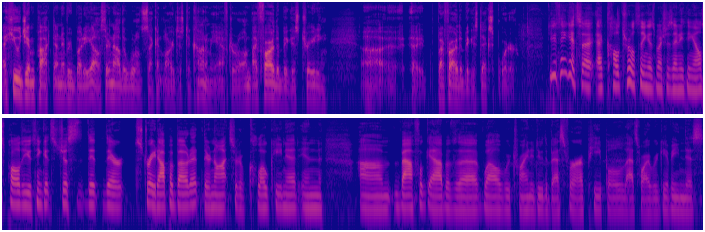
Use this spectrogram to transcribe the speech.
a huge impact on everybody else. They're now the world's second largest economy, after all, and by far the biggest trading, uh, uh, by far the biggest exporter. Do you think it's a, a, cultural thing as much as anything else, Paul? Do you think it's just that they're straight up about it? They're not sort of cloaking it in um, gab of the, well, we're trying to do the best for our people. That's why we're giving this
